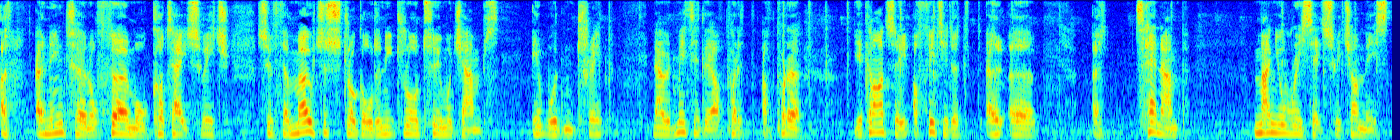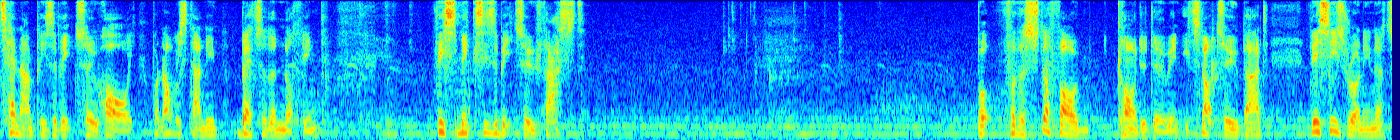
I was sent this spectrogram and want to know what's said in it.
a, an internal thermal cutout switch. So if the motor struggled and it drew too much amps, it wouldn't trip. Now, admittedly, I've put a, I've put a, you can't see, I've fitted a, a, a, a 10 amp manual reset switch on this. 10 amp is a bit too high, but notwithstanding, better than nothing. This mix is a bit too fast. But for the stuff I'm kind of doing, it's not too bad. This is running at,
